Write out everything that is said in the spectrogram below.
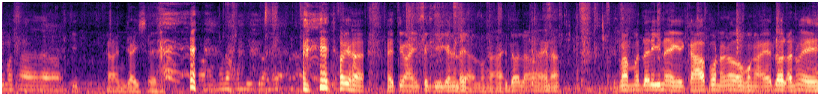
Lima sa jeep. Yan guys eh. Tama muna akong video na yan muna. ito yan. Ito yung aking kaibigan nila yan, mga idol. Ah, ayun ah. Nagmamadali na eh. Kahapon ano, mga idol, ano eh.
